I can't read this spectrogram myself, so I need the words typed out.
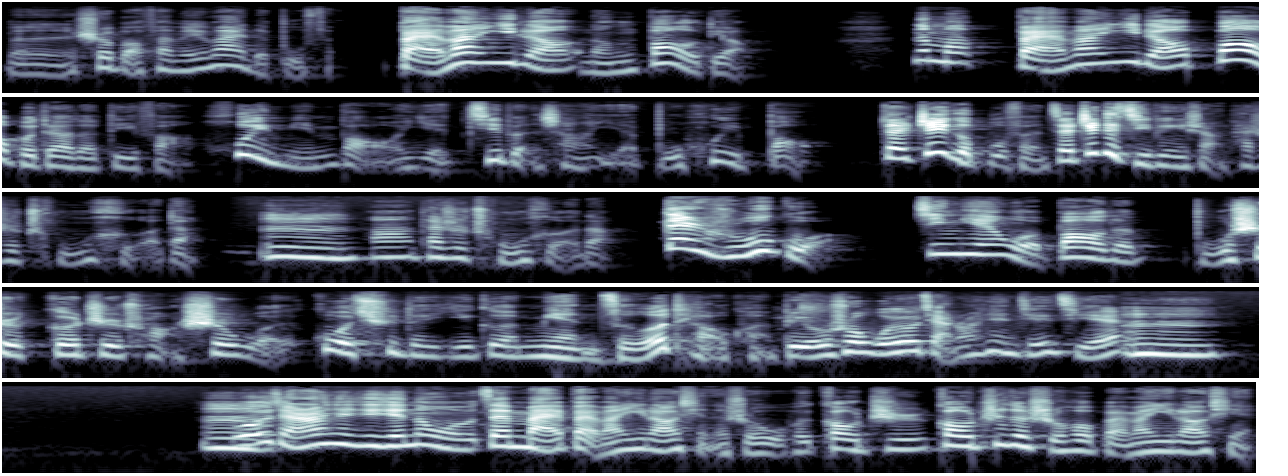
嗯社保范围外的部分，百万医疗能报掉，那么百万医疗报不掉的地方，惠民保也基本上也不会报，在这个部分，在这个疾病上它是重合的，嗯啊，它是重合的。但如果今天我报的不是割痔疮，是我过去的一个免责条款，比如说我有甲状腺结节，嗯。我有甲状腺结节，那我在买百万医疗险的时候，我会告知，告知的时候，百万医疗险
